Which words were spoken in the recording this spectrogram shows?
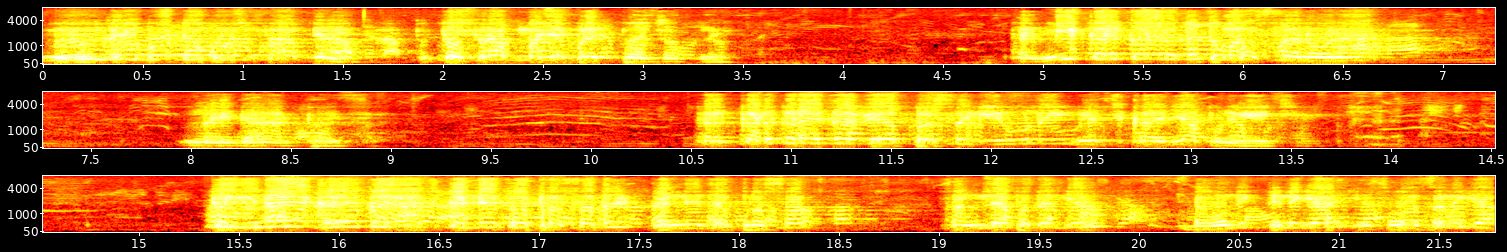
म्हणून जरी मोठा म्हणून श्राप दिला. तर तो श्राप माझ्यापर्यंत पोहोचत नाही. तर मी काय कडकडलं तर तुम्हाला सण होणार नाही ध्यानात ठेवायचं. तर कडकडायचा वेळ प्रसंग येऊ नये याची काळजी आपण घ्यायची. तर विनायक खरोखर आज कन्याचा प्रसाद आहे. कन्याचा प्रसाद चांगल्या पद्धतीने घ्या भावनिकतेने घ्या विश्वासाने घ्या.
